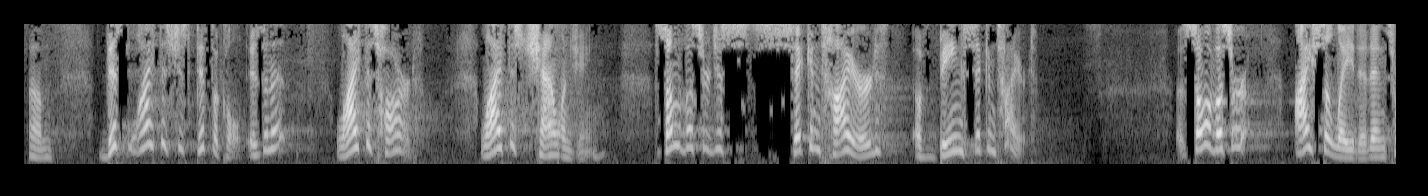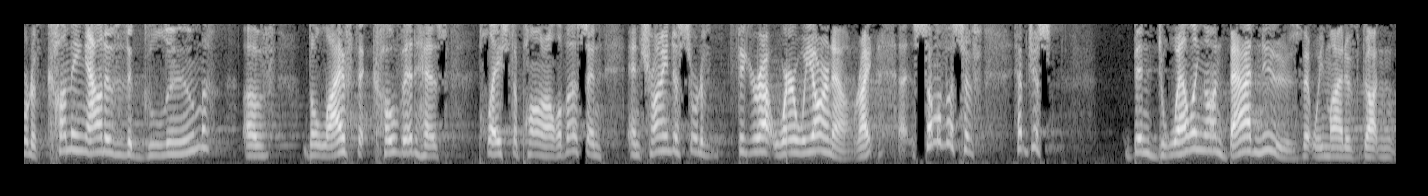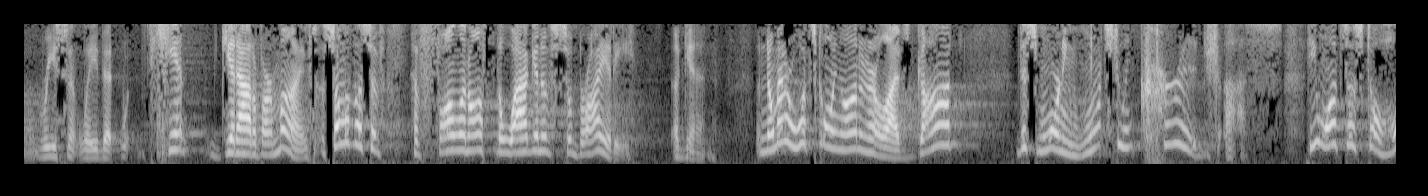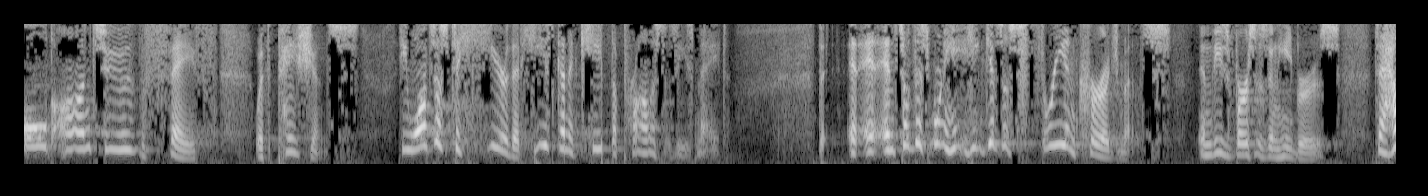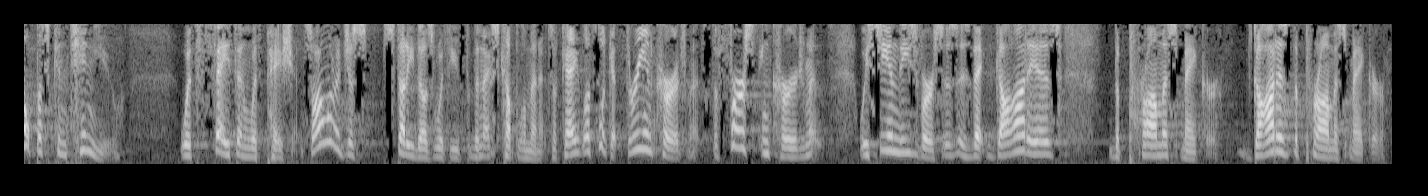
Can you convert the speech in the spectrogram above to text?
Um, this life is just difficult, isn't it? Life is hard. Life is challenging. Some of us are just sick and tired of being sick and tired. Some of us are isolated and sort of coming out of the gloom of the life that COVID has placed upon all of us and, and trying to sort of figure out where we are now, right? Uh, some of us have, have just been dwelling on bad news that we might have gotten recently that can't get out of our minds. Some of us have, have fallen off the wagon of sobriety again. No matter what's going on in our lives, God this morning wants to encourage us. He wants us to hold on to the faith with patience. He wants us to hear that He's going to keep the promises He's made. And, and, and so this morning, he, he gives us three encouragements in these verses in Hebrews to help us continue with faith and with patience. So I want to just study those with you for the next couple of minutes, okay? Let's look at three encouragements. The first encouragement we see in these verses is that God is the promise maker. God is the promise maker.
